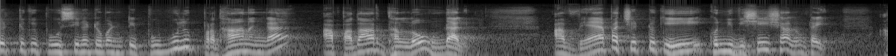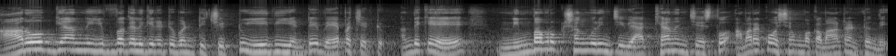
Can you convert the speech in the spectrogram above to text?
చెట్టుకి పూసినటువంటి పువ్వులు ప్రధానంగా ఆ పదార్థంలో ఉండాలి. ఆ వేప చెట్టుకి కొన్ని విశేషాలు ఉంటాయి ఆరోగ్యాన్ని ఇవ్వగలిగినటువంటి చెట్టు ఏది అంటే వేప చెట్టు. అందుకే నింబవృక్షం గురించి వ్యాఖ్యానం చేస్తూ అమరకోశం ఒక మాట అంటుంది.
